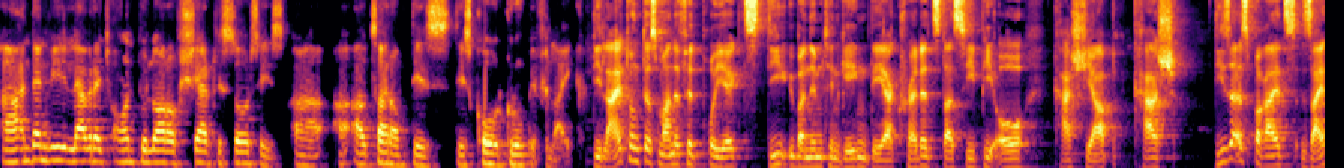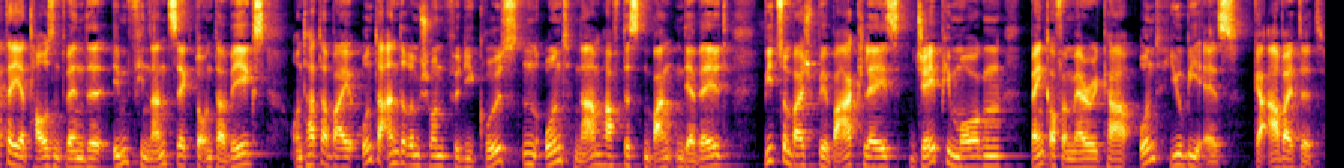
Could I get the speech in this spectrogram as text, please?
Uh, and then we leverage onto a lot of shared resources uh, uh outside of this, this core group, if you like. Die Leitung des Manifit-Projekts, die übernimmt hingegen der Creditstar CPO Kashyap Kash. Dieser ist bereits seit der Jahrtausendwende im Finanzsektor unterwegs und hat dabei unter anderem schon für die größten und namhaftesten Banken der Welt, wie zum Beispiel Barclays, JP Morgan, Bank of America und UBS, gearbeitet.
